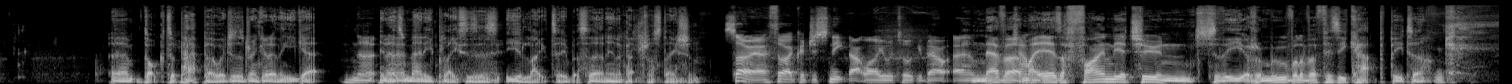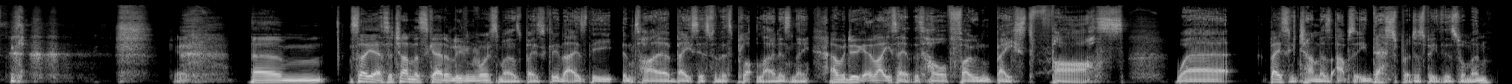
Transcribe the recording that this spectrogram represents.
um, Dr Pepper, which is a drink I don't think you get No. in as many places as you'd like to, but certainly in a petrol station. sorry, I thought I could just sneak that while you were talking about. Um, Never. My ears are finely attuned to the removal of a fizzy cap, Peter. Good. Um, so yeah, so Chandler's scared of leaving voicemails. Basically, that is the entire basis for this plot line, isn't he? And we do get, like you say, this whole phone-based farce where basically Chandler's absolutely desperate to speak to this woman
